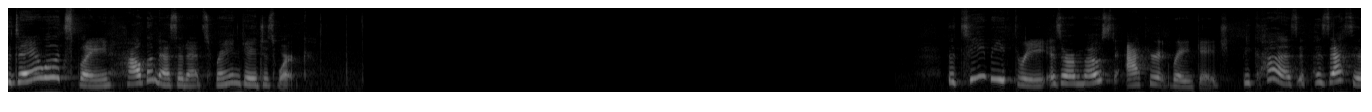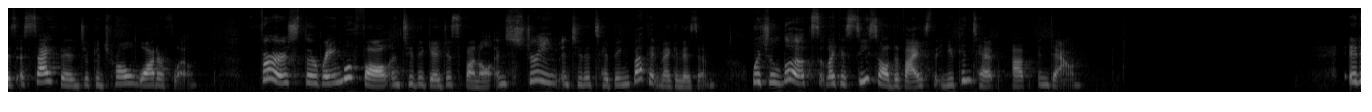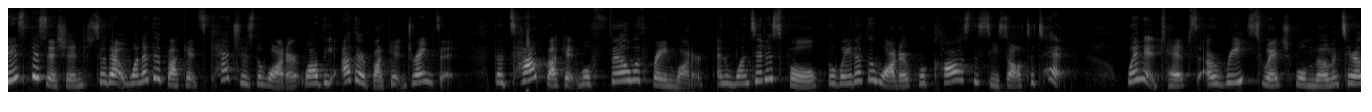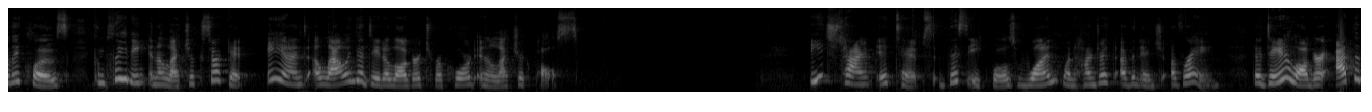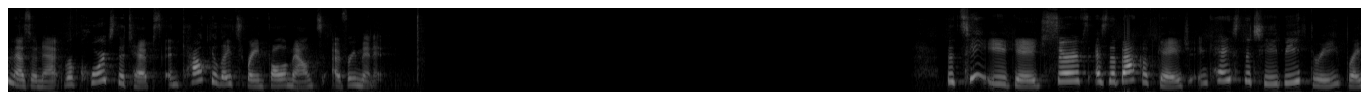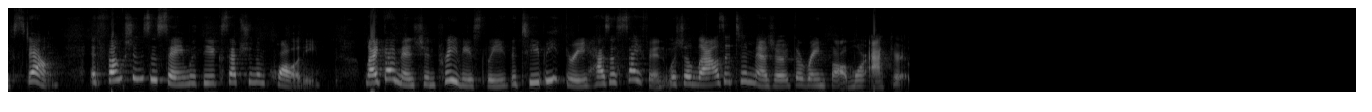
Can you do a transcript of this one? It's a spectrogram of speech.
Today I will explain how the Mesonet's rain gauges work. The TB3 is our most accurate rain gauge because it possesses a siphon to control water flow. First, the rain will fall into the gauge's funnel and stream into the tipping bucket mechanism, which looks like a seesaw device that you can tip up and down. It is positioned so that one of the buckets catches the water while the other bucket drains it. The top bucket will fill with rainwater, and once it is full, the weight of the water will cause the seesaw to tip. When it tips, a reed switch will momentarily close, completing an electric circuit and allowing the data logger to record an electric pulse. Each time it tips, this equals 1 100th of an inch of rain. The data logger at the Mesonet records the tips and calculates rainfall amounts every minute. The TE gauge serves as the backup gauge in case the TB3 breaks down. It functions the same with the exception of quality. Like I mentioned previously, the TB3 has a siphon which allows it to measure the rainfall more accurately.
